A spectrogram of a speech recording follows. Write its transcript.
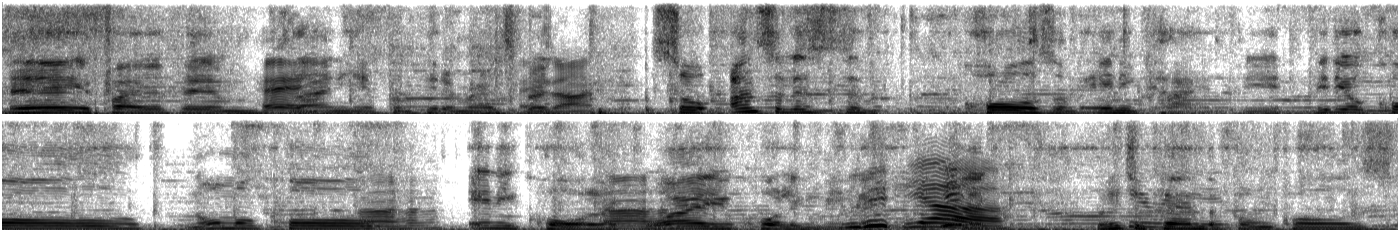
Hey, 5FM. Hey. Zion here from Pietermaritzburg. Zan. So, unsolicited calls of any kind, be it video call, normal call, Uh-huh. any call. Like, why are you calling me? Like, Yeah. we need to plan the phone calls.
